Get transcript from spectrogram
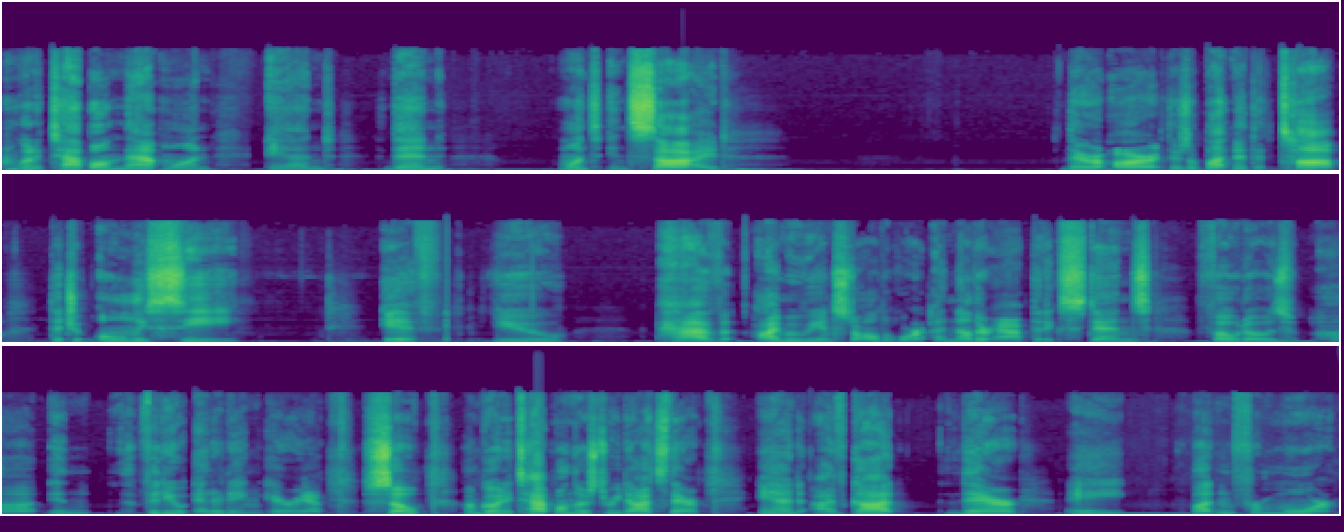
I'm going to tap on that one and then once inside there are there's a button at the top that you only see if you have iMovie installed or another app that extends photos uh, in the video editing area. So I'm going to tap on those three dots there and I've got there a button for more.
